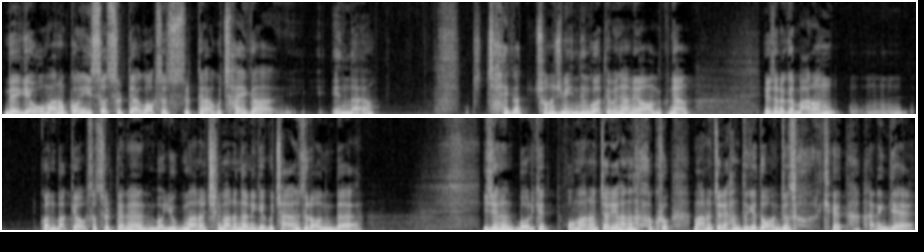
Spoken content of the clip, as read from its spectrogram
근데 이게 5만 원권이 있었을 때하고 없었을 때하고 차이가 있나요? 차이가 저는 좀 있는 것 같아요. 왜냐하면 그냥 예전에 그 만 원권밖에 없었을 때는 뭐 6만 원, 7만 원 내는 게 그 자연스러웠는데 이제는 뭐 이렇게 5만 원짜리 하나 하고 만 원짜리 한두 개더 얹어서 이렇게 하는 게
